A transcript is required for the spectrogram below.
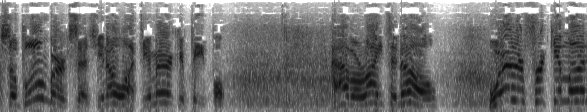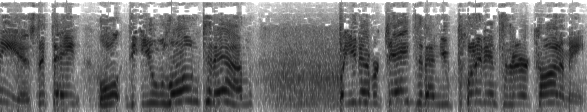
So Bloomberg says, you know what? The American people have a right to know where their freaking money is that they that you loan to them, but you never gave to them. You put it into their economy.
